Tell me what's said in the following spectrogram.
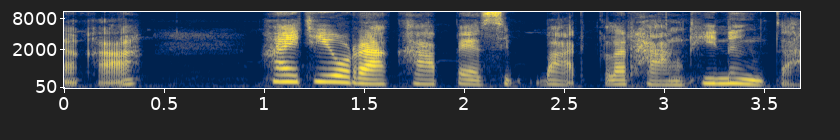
นะคะ ให้ที่ราคา 80 บาทกระถางที่ 1จ้ะ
